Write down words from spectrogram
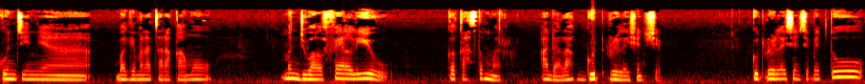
Kuncinya bagaimana cara kamu menjual value ke customer adalah good relationship. Good relationship itu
